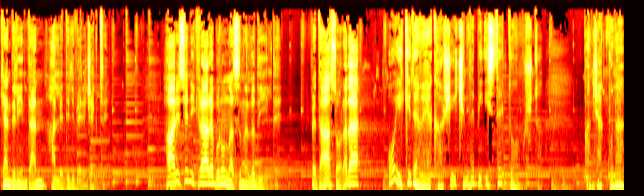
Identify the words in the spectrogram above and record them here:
kendiliğinden hallediliverecekti. Haris'in ikrarı bununla sınırlı değildi. Ve daha sonra da O iki deveye karşı içimde bir istek doğmuştu. Ancak buna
